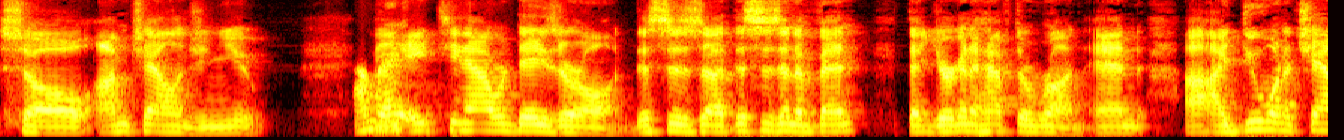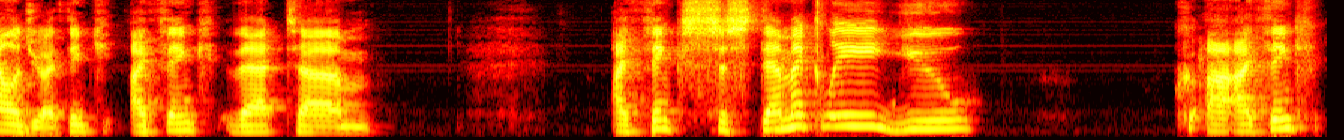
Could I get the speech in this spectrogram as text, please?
So I'm challenging you. I'm the 18 hour days are on. This is uh, this is an event that you're going to have to run, and uh, I do want to challenge you. I think I think that um, I think systemically you. I think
